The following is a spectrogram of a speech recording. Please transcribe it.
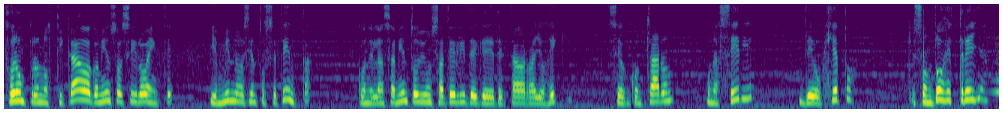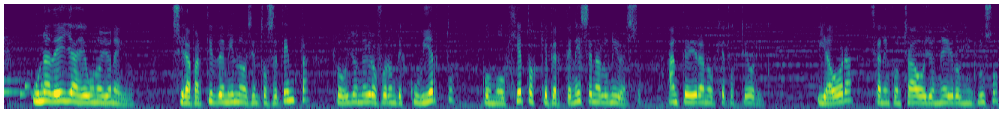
Fueron pronosticados a comienzos del siglo XX y en 1970, con el lanzamiento de un satélite que detectaba rayos X, se encontraron una serie de objetos que son dos estrellas, una de ellas es un hoyo negro. Es decir, a partir de 1970 los hoyos negros fueron descubiertos como objetos que pertenecen al universo. Antes eran objetos teóricos y ahora se han encontrado hoyos negros incluso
